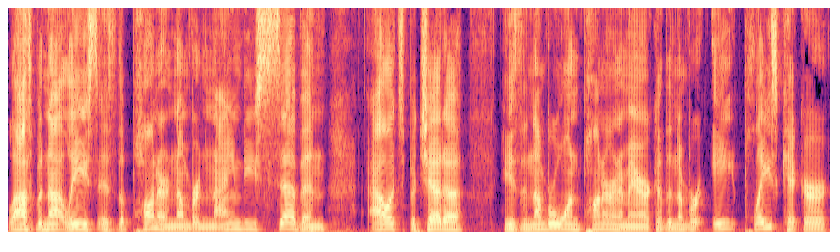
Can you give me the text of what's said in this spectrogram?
Last but not least is the punter, number 97, Alex Bacchetta. He's the number one punter in America, the number eight place kicker,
